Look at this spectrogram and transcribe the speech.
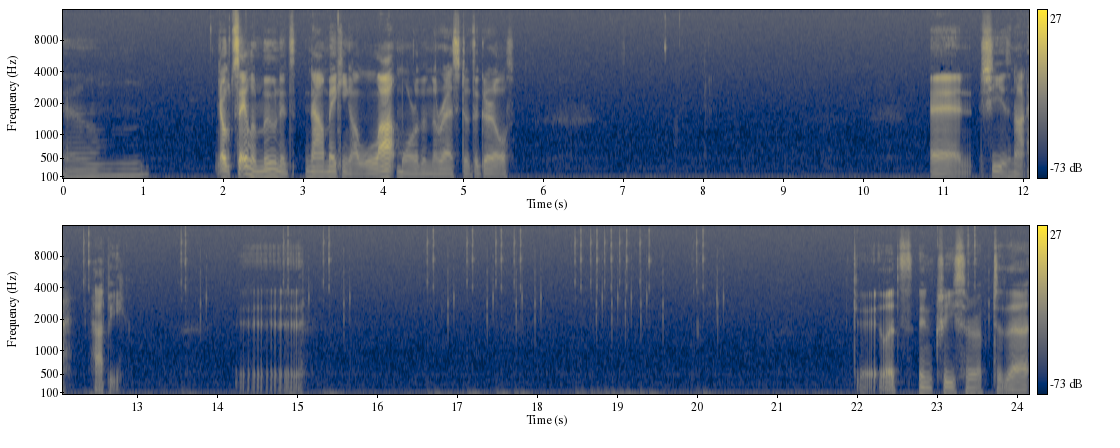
Um, oh, Sailor Moon is now making a lot more than the rest of the girls. and she is not happy. Uh, okay, let's increase her up to that.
